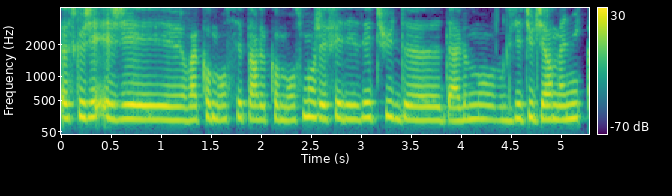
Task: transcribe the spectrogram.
parce que j'ai, j'ai, on va commencer par le commencement. J'ai fait des études euh, d'allemand, des études germaniques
